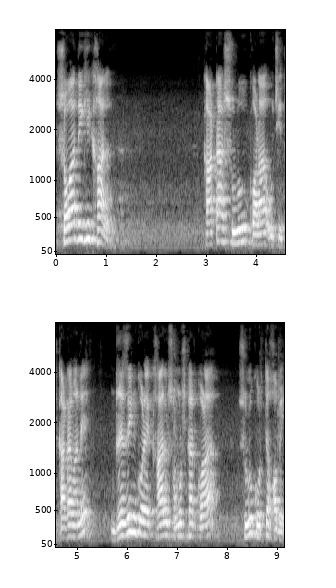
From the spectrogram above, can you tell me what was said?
সোয়াদিঘি। খাল কাটা শুরু করা উচিত। কাটা মানে ড্রেজিং করে খাল সংস্কার করা শুরু করতে হবে।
